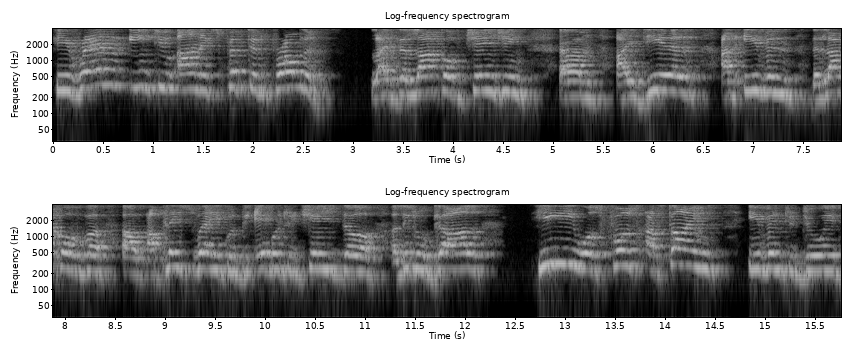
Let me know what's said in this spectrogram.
He ran into unexpected problems like the lack of changing um, ideas and even the lack of uh, a place where he could be able to change the little girl. He was forced at times even to do it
